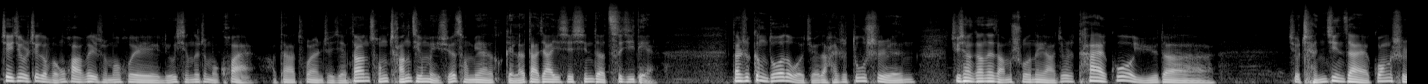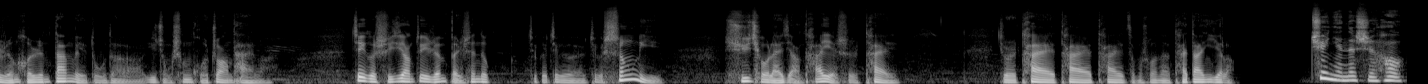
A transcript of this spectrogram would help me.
这就是这个文化为什么会流行的这么快啊！大家突然之间，当然从场景美学层面给了大家一些新的刺激点，但是更多的我觉得还是都市人，就像刚才咱们说那样，就是太过于的就沉浸在光是人和人单维度的一种生活状态了。这个实际上对人本身的这个这个这个生理需求来讲，它也是太就是太太太怎么说呢？太单一了。去年的时候，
